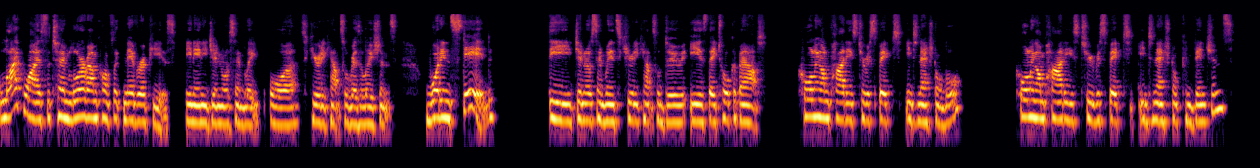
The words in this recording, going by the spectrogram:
Likewise, the term law of armed conflict never appears in any General Assembly or Security Council resolutions. What instead the General Assembly and Security Council do is they talk about calling on parties to respect international law, calling on parties to respect international conventions,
